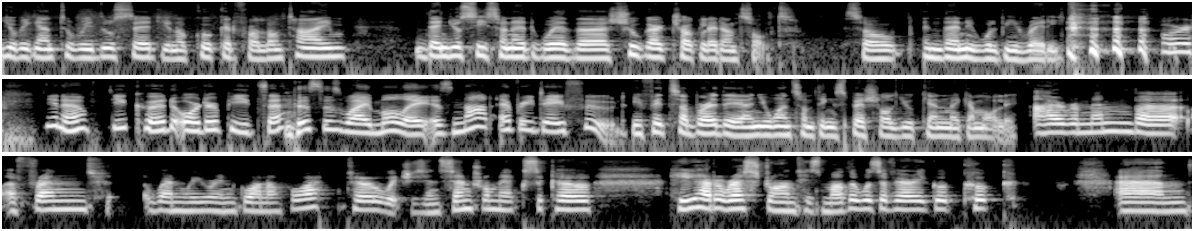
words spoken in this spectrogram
you begin to reduce it, you know, cook it for a long time. Then you season it with uh, sugar, chocolate, and salt. So, and then it will be ready. or, you know, you could order pizza. This is why mole is not everyday food. If it's a birthday and you want something special, you can make a mole. I remember a friend when we were in Guanajuato, which is in central Mexico. He had a restaurant. His mother was a very good cook. And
